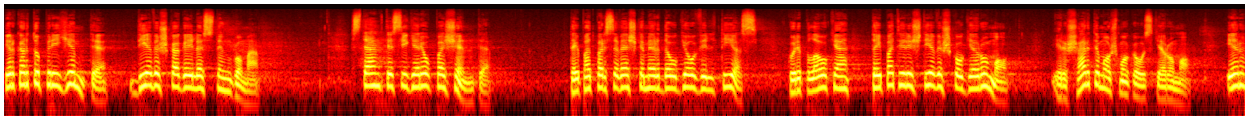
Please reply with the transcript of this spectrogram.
ir kartu priimti dievišką gailestingumą. Stengtis jį geriau pažinti. Taip pat parsiveškime ir daugiau vilties, kuri plaukia taip pat ir iš dieviško gerumo, ir iš artimo žmogaus gerumo, ir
